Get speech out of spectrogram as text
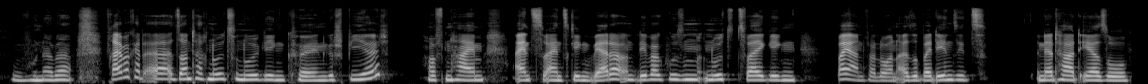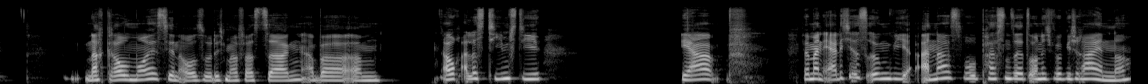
Wunderbar. Freiburg hat äh, Sonntag 0 zu 0 gegen Köln gespielt. Hoffenheim 1 zu 1 gegen Werder und Leverkusen 0 zu 2 gegen Bayern verloren. Also bei denen sieht's in der Tat eher so nach grauem Mäuschen aus, würde ich mal fast sagen. Aber ähm, auch alles Teams, die ja, wenn man ehrlich ist, irgendwie anderswo passen sie jetzt auch nicht wirklich rein, ne?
